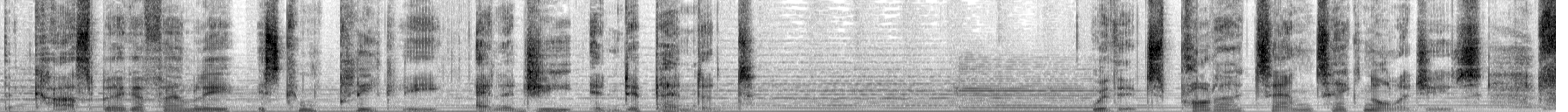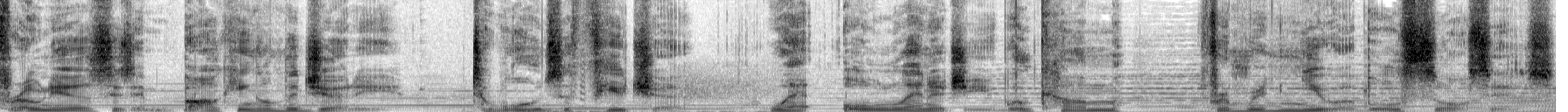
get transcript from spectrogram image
the Kasberger family is completely energy independent. With its products and technologies, Fronius is embarking on the journey towards a future where all energy will come from renewable sources.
